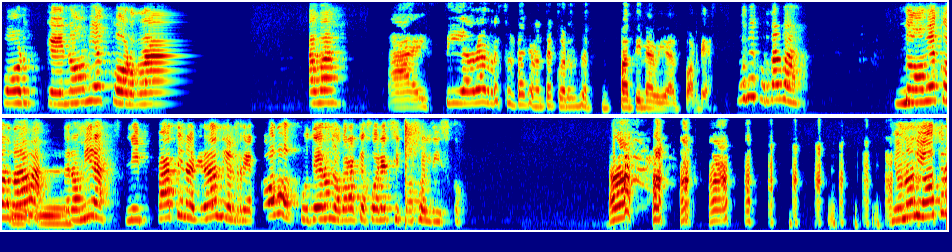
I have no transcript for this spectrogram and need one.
porque no me acordaba. Ay, sí, ahora resulta que no te acuerdas de Pati Navidad, por Dios. No me acordaba. No me acordaba. Pero mira, ni Pati Navidad ni el Recodo pudieron lograr que fuera exitoso el disco. Ni uno ni otro.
